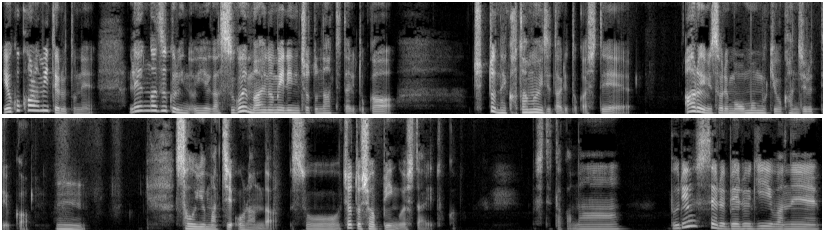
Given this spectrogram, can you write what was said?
横から見てるとね、レンガ造りの家がすごい前のめりにちょっとなってたりとか、ちょっとね、傾いてたりとかして、ある意味それも趣を感じるっていうか、うん。そういう街、オランダ。そう、ちょっとショッピングしたりとかしてたかな。ブリュッセル、ベルギーはね、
